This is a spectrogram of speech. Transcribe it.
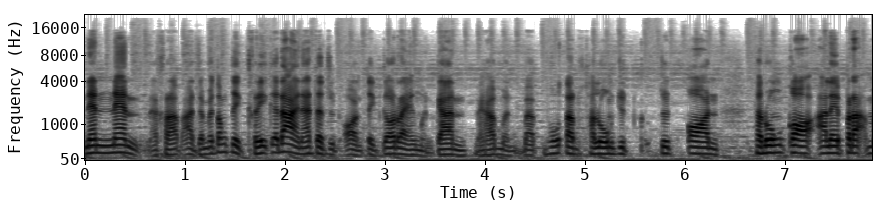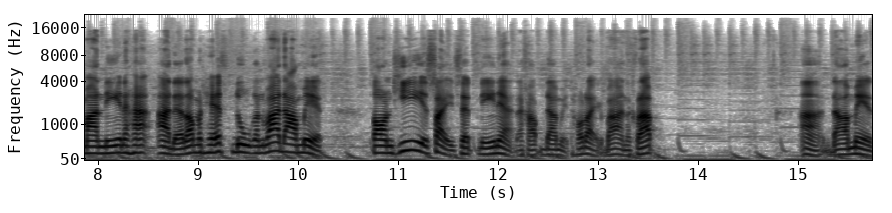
แน่นๆนะครับอาจจะไม่ต้องติดคริก็ได้นะแต่จุดอ่อนติดก็แรงเหมือนกันนะครับเหมือนแบบพวกทะลวงจุดจุดอ่อนทะลวงเกาะอะไรประมาณนี้นะฮะอะเดี๋ยวเรามาเทสดูกันว่าดาเมจ ตอนที่ใส่เซตนี้เนี่ยนะครับดาเมจเท่าไหร่บ้างนะครับอ่าดาเมจ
